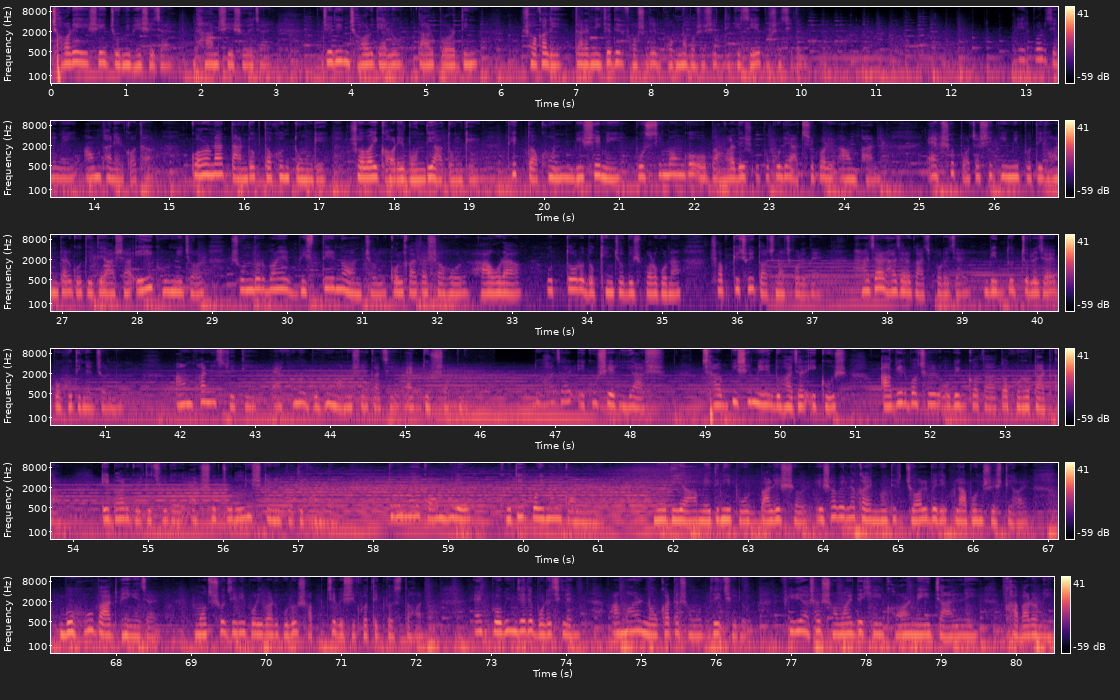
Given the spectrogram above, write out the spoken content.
ঝড়ে সেই জমি ভেসে যায়, ধান শেষ হয়ে যায়। যেদিন ঝড় গেল তারপর দিন সকালে তারা নিজেদের ফসলের ভগ্নাবশেষের দিকে চেয়ে বসেছিলেন। এরপর জেনে নেই আমফানের কথা। করোনার তাণ্ডব তখন তুঙ্গে, সবাই ঘরে বন্দি আতঙ্কে। ঠিক তখন বিশে মে পশ্চিমবঙ্গ ও বাংলাদেশ উপকূলে আছড়ে পড়ে আমফান। একশো পঁচাশি কিমি প্রতি ঘণ্টার গতিতে আসা এই ঘূর্ণিঝড় সুন্দরবনের বিস্তীর্ণ অঞ্চল, কলকাতা শহর, হাওড়া উত্তর ও দক্ষিণ চব্বিশ পরগনা সব কিছুই তছনছ করে দেয়। হাজার হাজার গাছ পড়ে যায়, বিদ্যুৎ চলে যায় বহুদিনের জন্য। আমফানের স্মৃতি এখনও বহু মানুষের কাছে এক দুঃস্বপ্ন। দু হাজার একুশের ইয়াস ছাব্বিশে মে দু হাজার একুশ, আগের বছরের অভিজ্ঞতা তখনও টাটকা। এবার গতি ছিল একশো চল্লিশ কিমি প্রতি ঘণ্টা। তুলনায় কম হলেও ক্ষতির পরিমাণ কম নয়। নদিয়া, মেদিনীপুর, বালেশ্বর এসব এলাকায় নদীর জল বেড়ে প্লাবন সৃষ্টি হয়। বহু বাঁধ ভেঙে যায়। মৎস্যজীবী পরিবারগুলো সবচেয়ে বেশি ক্ষতিগ্রস্ত হন। এক প্রবীণ জেলে বলেছিলেন, আমার নৌকাটা সমুদ্রেই ছিল। ফিরে আসার সময় দেখি ঘর নেই, জাল নেই, খাবারও নেই।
